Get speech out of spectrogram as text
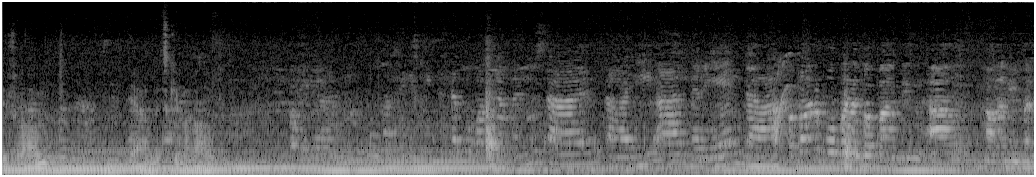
Die Frauen. Ja, und jetzt gehen wir rauf. Paano po ba nagbabanding ang mga liban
